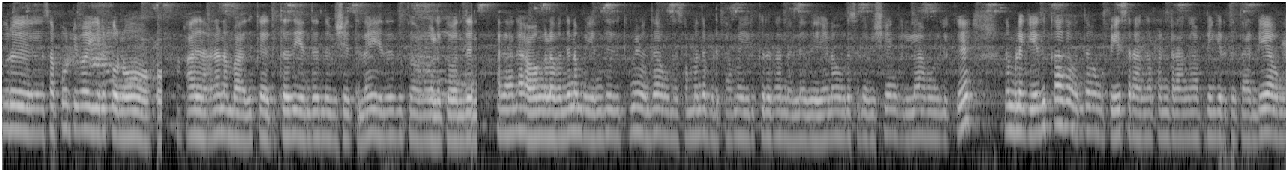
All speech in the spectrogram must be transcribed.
ஒரு சப்போர்ட்டிவாக இருக்கணும். அதனால் நம்ம அதுக்கு அடுத்தது எந்தெந்த விஷயத்தில் எது எதுக்கு அவங்களுக்கு வந்து அதாவது அவங்கள வந்து நம்ம எந்த இதுக்குமே வந்து அவங்கள சம்மந்தப்படுத்தாமல் இருக்கிறது தான் நல்லது. ஏன்னா ஒரு சில விஷயங்களில் அவங்களுக்கு நம்மளுக்கு எதுக்காக வந்து அவங்க பேசுகிறாங்க பண்ணுறாங்க அப்படிங்கிறத தாண்டி அவங்க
